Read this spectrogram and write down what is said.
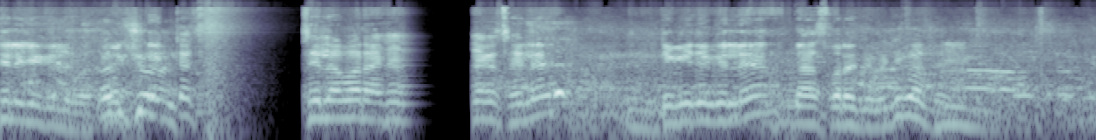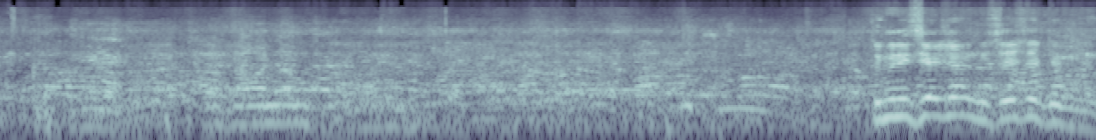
ছেলে গেলে ছেলে আবার এক এক জায়গায় ছেলে ডেকে ডেকে গেলে ব্যাস পরে দেবে ঠিক আছে? তুমি নিচে এসো নিচে এসে দেখলে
